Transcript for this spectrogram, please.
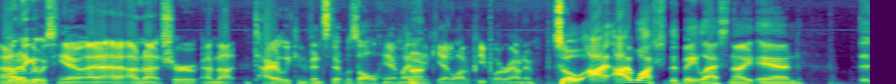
I don't think it was him. I, I, I'm not sure. I'm not entirely convinced it was all him. I All think he had a lot of people around him. So I I watched the debate last night, and uh,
